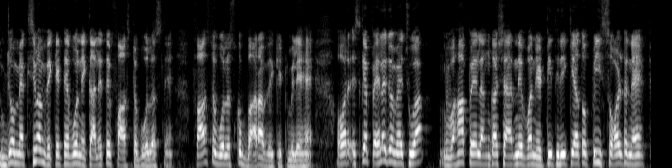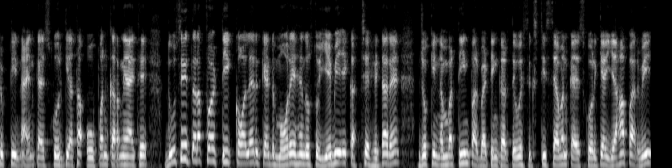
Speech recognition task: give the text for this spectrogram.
जो मैक्सिमम विकेट है, वो निकाले थे फास्ट बॉलर्स ने। फास्ट बॉलर्स को 12 विकेट मिले हैं। और इसके पहले जो मैच हुआ, वहाँ पे लंका शायर ने 183 किया तो पी सॉल्ट ने 59 का स्कोर किया था ओपन करने आए थे। दूसरी तरफ़ टी कॉलर कैडमोरे हैं दोस्तों, ये भी एक अच्छे हिटर हैं, जो कि नंबर तीन पर बैटिंग करते हुए 67 का स्कोर किया। यहाँ पर भी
